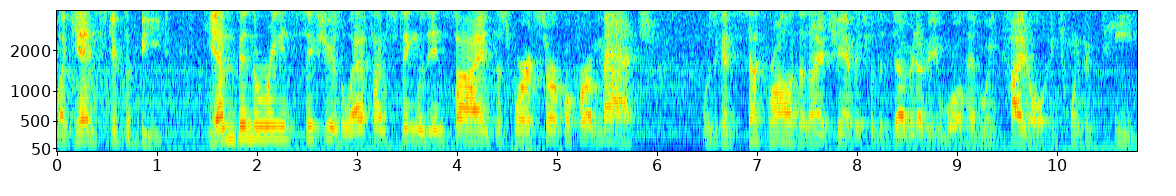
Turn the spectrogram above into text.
Like he hadn't skipped a beat. He hadn't been in the ring in six years. The last time Sting was inside the squared circle for a match was against Seth Rollins and Night Champions for the WWE World Heavyweight title in 2015.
